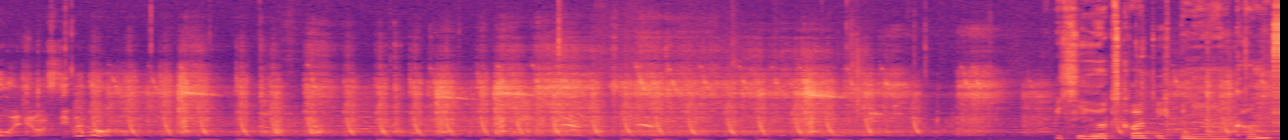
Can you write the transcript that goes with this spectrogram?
Wir uns die Belohnung. Ich hört gerade, ich bin in einem Kampf.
